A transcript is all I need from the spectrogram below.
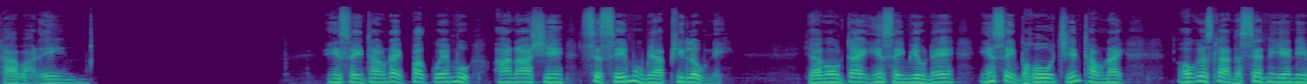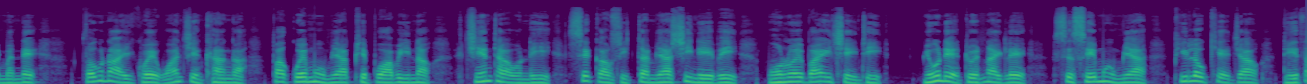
ထားပါတယ်။ အင်းစိန်ထောင်၌ပောက်ကွဲမှု အာဏာရှင်စစ်ဆေးမှုများပြုလုပ်နေရန်ကုန်တိုင်းအင်းစိန်မြို့နယ်အင်းစိန်ဗဟိုအချင်းထောင်၌ဩဂတ်လ22ရက်နေ့မနေ့သုံးနာရီခွဲဝမ်းကျင်ခန်းကပောက်ကွဲမှုများဖြစ်ပွားပြီးနောက်အချင်းထောင်နီစစ်ကောင်စီတပ်များရှိနေပြီးမွန်လွယ်ပိုင်းအချိန်ထိမျိုးနယ်အတွင်း၌လည်းစစ်ဆေးမှုများပြုလုပ်ခဲ့ကြောင်းဒေသ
